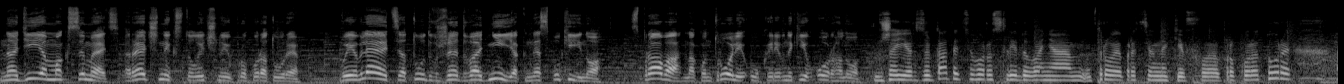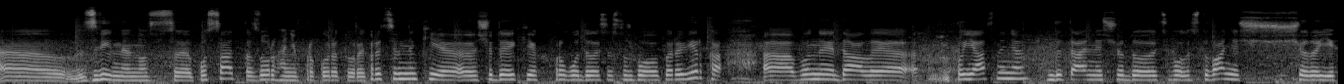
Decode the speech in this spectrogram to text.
Надія Максимець, речник столичної прокуратури. Виявляється, тут вже два дні як неспокійно. Справа на контролі у керівників органу. Вже є результати цього розслідування. Троє працівників е, прокуратури е, звільнено з посад та з органів прокуратури. Працівники, е, щодо яких проводилася службова перевірка, вони дали пояснення детальні щодо цього листування, щодо їх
